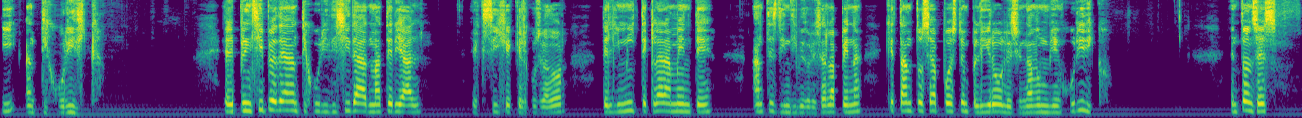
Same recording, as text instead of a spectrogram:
y antijurídica. El principio de antijuridicidad material exige que el juzgador delimite claramente, antes de individualizar la pena, que tanto se ha puesto en peligro o lesionado un bien jurídico. Entonces,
